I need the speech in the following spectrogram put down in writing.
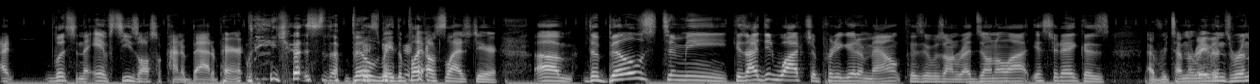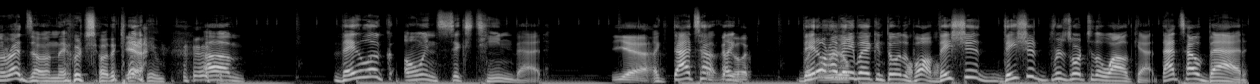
I listen. The AFC is also kind of bad apparently because the Bills made the playoffs last year. Um, the Bills to me, because I did watch a pretty good amount because it was on Red Zone a lot yesterday. Because every time the Ravens. Ravens were in the red zone, they would show the Yeah. game. um, they look 0 16 bad. Yeah. Like that's how They like. look They like don't have anybody that can throw the ball. They should they should resort to the Wildcat. That's how bad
